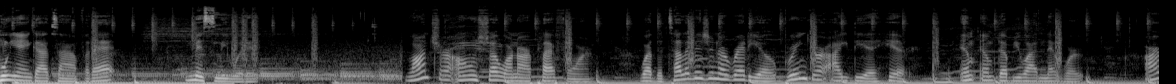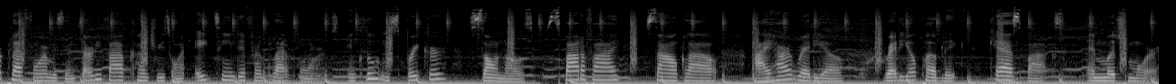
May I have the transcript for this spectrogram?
We ain't got time for that. Miss me with it. Launch your own show on our platform. Whether television or radio, bring your idea here. MMWI Network. Our platform is in 35 countries on 18 different platforms, including Spreaker, Sonos, Spotify, SoundCloud, iHeartRadio, Radio Public, Castbox, and much more.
